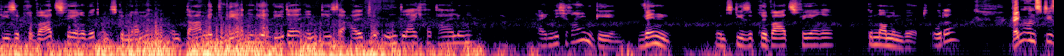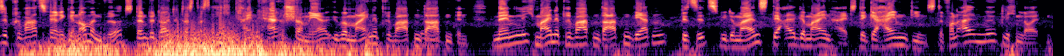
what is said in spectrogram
diese Privatsphäre wird uns genommen und damit werden wir wieder in diese alte Ungleichverteilung eigentlich reingehen, wenn uns diese Privatsphäre genommen wird, oder? Wenn uns diese Privatsphäre genommen wird, dann bedeutet das, dass ich kein Herrscher mehr über meine privaten Genau. Daten bin. Nämlich meine privaten Daten werden Besitz, wie du meinst, der Allgemeinheit, der Geheimdienste, von allen möglichen Leuten.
